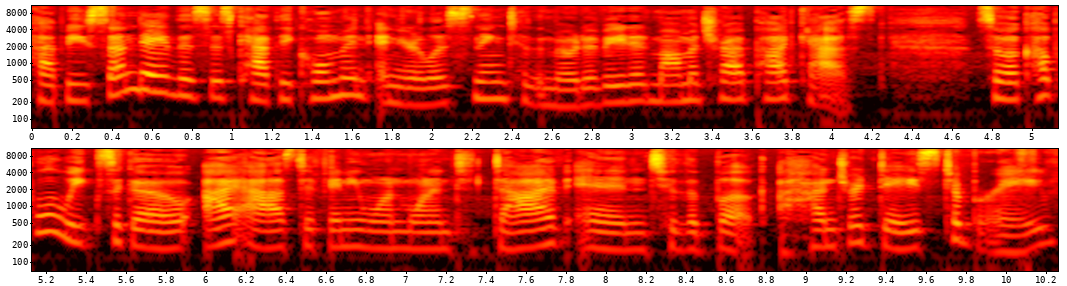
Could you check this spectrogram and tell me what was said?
Happy Sunday. This is Kathy Coleman, and you're listening to the Motivated Mama Tribe podcast. So, a couple of weeks ago, I asked if anyone wanted to dive into the book 100 Days to Brave.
